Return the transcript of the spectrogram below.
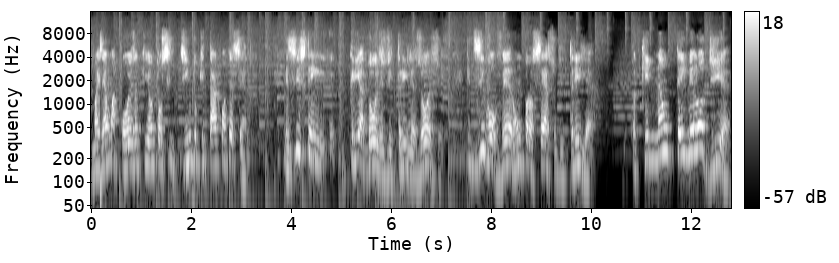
mas é uma coisa que eu estou sentindo que está acontecendo. Existem criadores de trilhas hoje que desenvolveram um processo de trilha que não tem melodia.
